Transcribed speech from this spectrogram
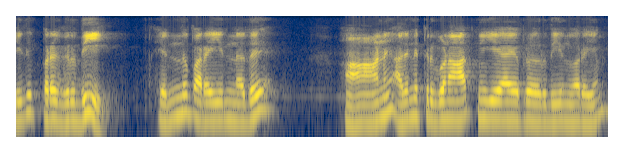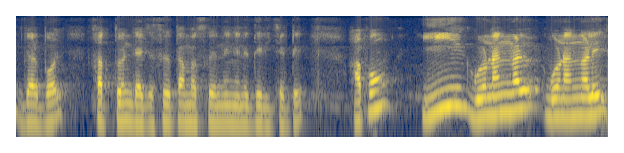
ഇത് പ്രകൃതി എന്ന് പറയുന്നത് ആണ്. അതിന് ത്രിഗുണാത്മീയായ പ്രകൃതി എന്ന് പറയും. ചിലപ്പോൾ സത്വം രജസ് തമസ് എന്നിങ്ങനെ തിരിച്ചിട്ട്. അപ്പോൾ ഈ ഗുണങ്ങൾ ഗുണങ്ങളിൽ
